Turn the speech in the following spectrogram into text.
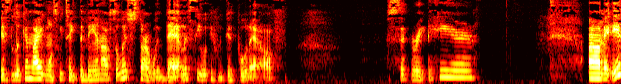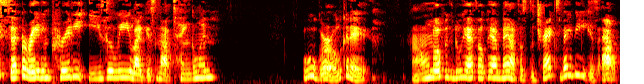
is looking like once we take the band off. So let's start with that. Let's see if we could pull that off. Separate the hair. Um, it is separating pretty easily. Like, it's not tangling. Ooh, girl, look at that. I don't know if we could do half up, half down because the tracks, baby, is out.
